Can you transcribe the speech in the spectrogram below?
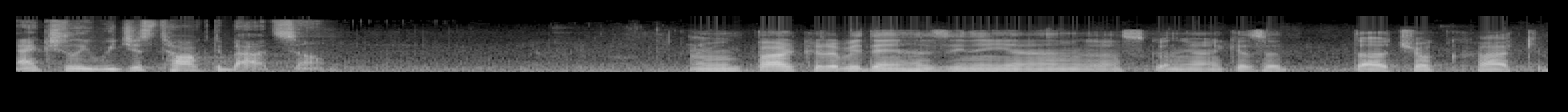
Actually, we just talked about some. Evan Parker'ı bir de hazine yaran Raskol'un herkese daha çok hakim.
